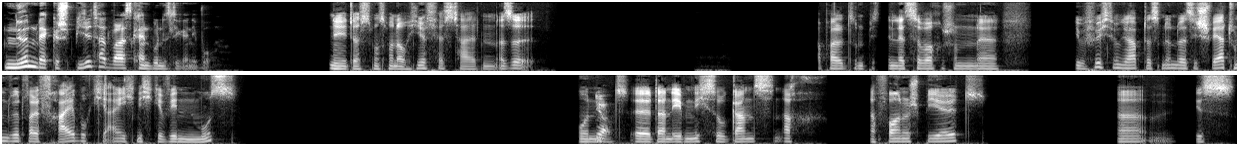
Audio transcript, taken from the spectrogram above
Nürnberg gespielt hat, war es kein Bundesliga-Niveau. Nee, das muss man auch hier festhalten. Also, ich habe halt so ein bisschen letzte Woche schon äh, die Befürchtung gehabt, dass Nürnberg sich schwer tun wird, weil Freiburg hier eigentlich nicht gewinnen muss. Und Ja. äh, dann eben nicht so ganz nach, nach vorne spielt. Äh, wie es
